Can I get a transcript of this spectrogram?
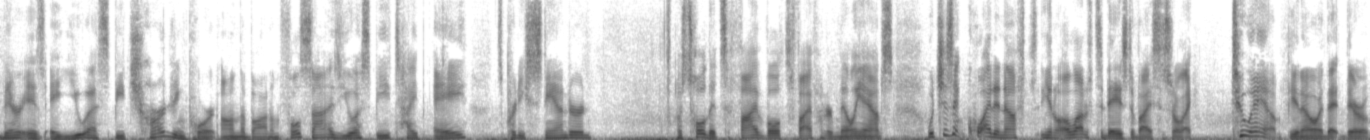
there is a USB charging port on the bottom. Full size USB type A. It's pretty standard. I was told it's 5 volts, 500 milliamps, which isn't quite enough. You know, a lot of today's devices are like 2 amp, you know, and that they're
